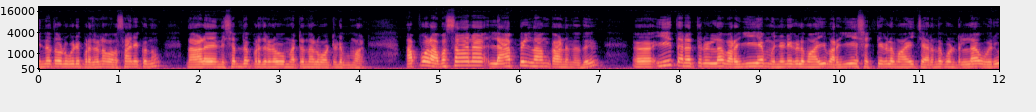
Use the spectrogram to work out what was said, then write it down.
ഇന്നത്തോടുകൂടി പ്രചരണം അവസാനിക്കുന്നു. നാളെ നിശബ്ദ പ്രചരണവും മറ്റന്നാൾ വോട്ടെടുപ്പുമാണ്. അപ്പോൾ അവസാന ലാപ്പിൽ നാം കാണുന്നത് ഈ തരത്തിലുള്ള വർഗീയ മുന്നണികളുമായി വർഗീയ ശക്തികളുമായി ചേർന്നുകൊണ്ടുള്ള ഒരു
